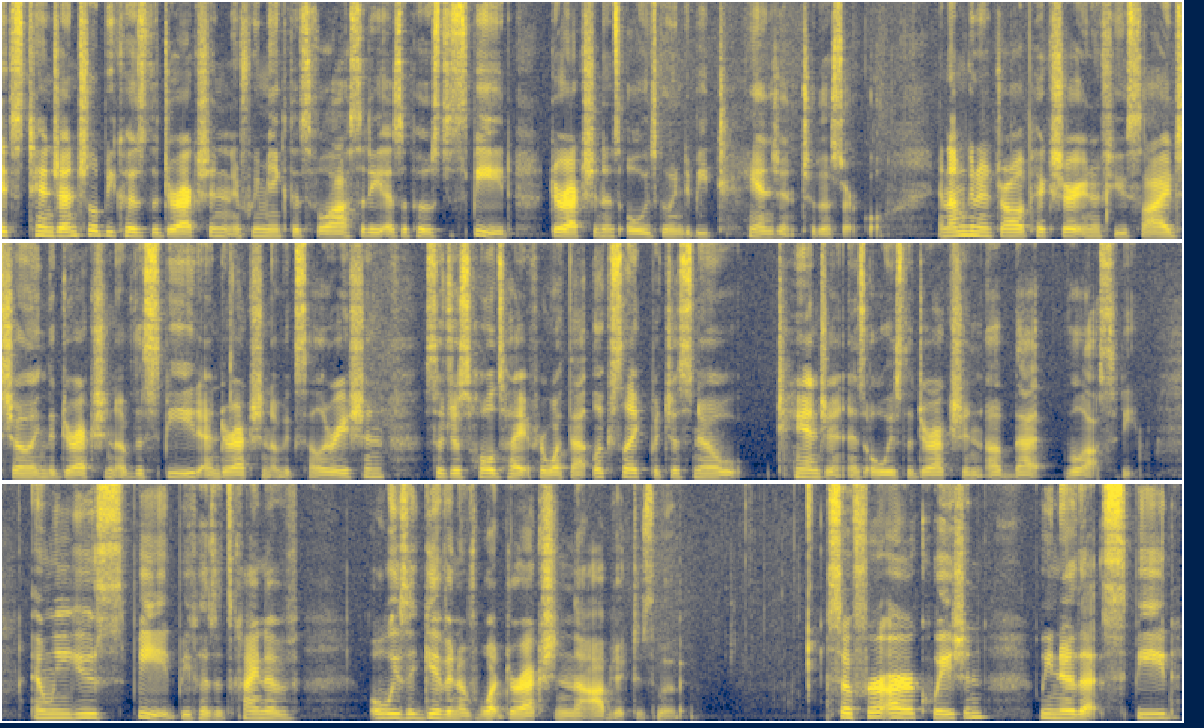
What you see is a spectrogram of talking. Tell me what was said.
It's tangential because the direction, if we make this velocity as opposed to speed, direction is always going to be tangent to the circle. And I'm going to draw a picture in a few slides showing the direction of the speed and direction of acceleration. So just hold tight for what that looks like, but just know tangent is always the direction of that velocity. And we use speed because it's kind of always a given of what direction the object is moving. So for our equation, we know that speed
